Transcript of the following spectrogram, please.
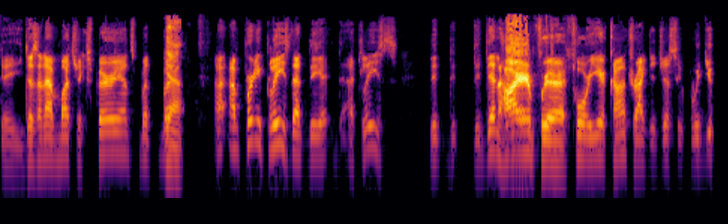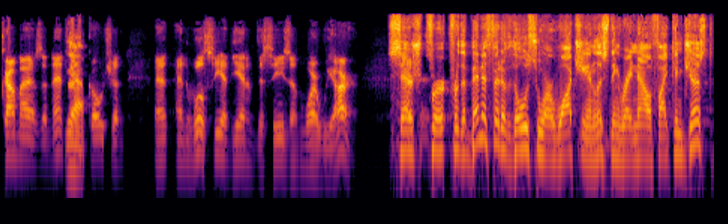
He doesn't have much experience, but but yeah. I, am pretty pleased that the at least they, they, didn't hire him for a four year contract. It just would you come as an interim yeah. coach and, and and we'll see at the end of the season where we are. Serge, for for the benefit of those who are watching and listening right now, if I can just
